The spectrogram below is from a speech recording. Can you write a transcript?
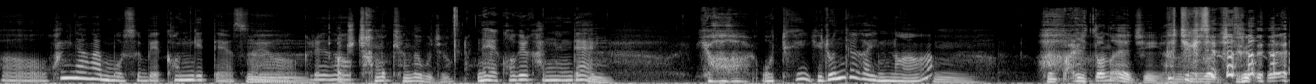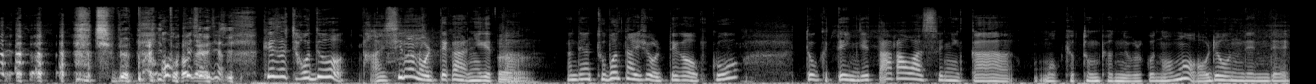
어, 황량한 모습의 건기 때였어요. 음. 그래서 아주 참혹했나 보죠. 네 거길 갔는데 음. 야 어떻게 이런 데가 있나? 음. 그럼 빨리 떠나야지 그쵸, 드는데 집에 빨리 어, 돌아가야지. 그죠. 그래서 저도 다시는 올 때가 아니겠다. 어. 근데 한두번 다시 올 데가 없고 또 그때 이제 따라왔으니까 뭐 교통 편도 그렇고 너무 어려운 데인데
